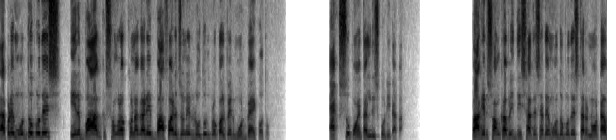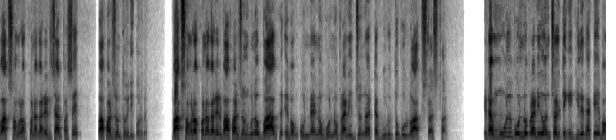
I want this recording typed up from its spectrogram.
তারপরে মধ্যপ্রদেশ, এর বাঘ সংরক্ষণাগারে বাফার জোনের নতুন প্রকল্পের মোট ব্যয় কত? একশো পঁয়তাল্লিশ কোটি টাকা। বাঘের সংখ্যা বৃদ্ধির সাথে সাথে মধ্যপ্রদেশ তার নটা বাঘ সংরক্ষণাগারের চারপাশে বাফার জোন তৈরি করবে। বাঘ সংরক্ষণাগারের বাফার জোনগুলো বাঘ এবং অন্যান্য বন্যপ্রাণীর জন্য একটা গুরুত্বপূর্ণ আশ্রয়স্থল। এটা মূল বন্যপ্রাণী অঞ্চলটিকে ঘিরে থাকে এবং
